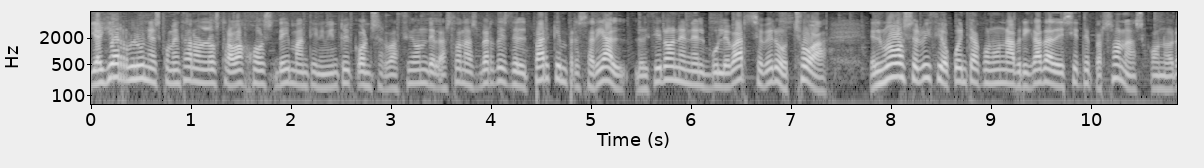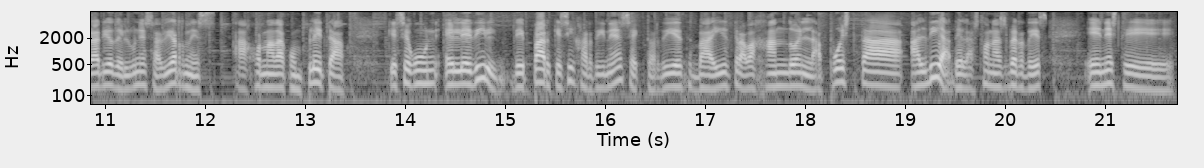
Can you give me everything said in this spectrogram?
Y ayer lunes comenzaron los trabajos de mantenimiento y conservación de las zonas verdes del Parque Empresarial. Lo hicieron en el Boulevard Severo Ochoa. El nuevo servicio cuenta con una brigada de siete personas, con horario de lunes a viernes, a jornada completa, que según el edil de Parques y Jardines, Héctor Díez, va a ir trabajando en la puesta al día de las zonas verdes en este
